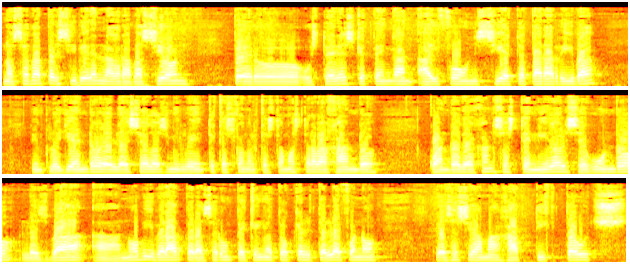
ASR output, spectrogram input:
No se va a percibir en la grabación, pero ustedes que tengan iPhone 7 para arriba, incluyendo el S2020 que es con el que estamos trabajando, cuando dejan sostenido el segundo les va a no vibrar, pero hacer un pequeño toque el teléfono eso se llama haptic touch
